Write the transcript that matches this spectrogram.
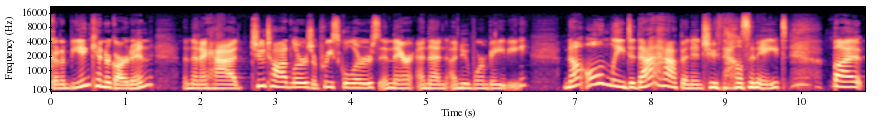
going to be in kindergarten and then I had two toddlers or preschoolers in there, and then a newborn baby. Not only did that happen in 2008, but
